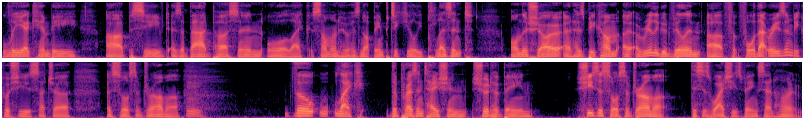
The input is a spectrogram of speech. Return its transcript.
Leah can be uh, perceived as a bad person or like someone who has not been particularly pleasant on the show and has become a, a really good villain uh, for, for that reason because she is such a, a source of drama. Hmm. The like the presentation should have been, she's a source of drama. This is why she's being sent home.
